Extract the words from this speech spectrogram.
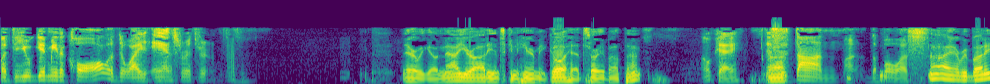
But do you give me the call, or do I answer it? Through? There we go. Now your audience can hear me. Go ahead. Sorry about that. Okay. This uh, is Don, the boss. Hi, everybody.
